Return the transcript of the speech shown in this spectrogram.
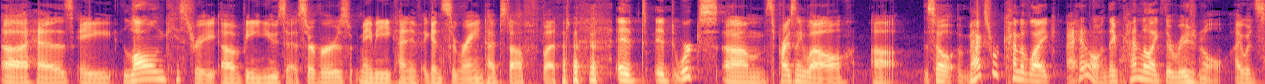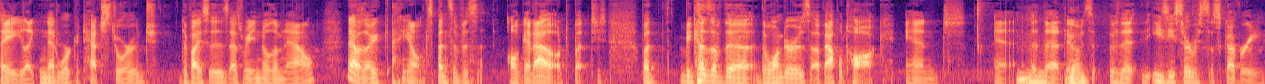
uh, has a long history of being used as servers, maybe kind of against the grain type stuff, but it it works um, surprisingly well. Uh, so Macs were kind of like I don't know, they're kind of like the original, I would say, like network attached storage devices as we know them now. Now they're you know expensive as all get out, but but because of the the wonders of Apple Talk and, and that it yeah. was it was the easy service discovery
